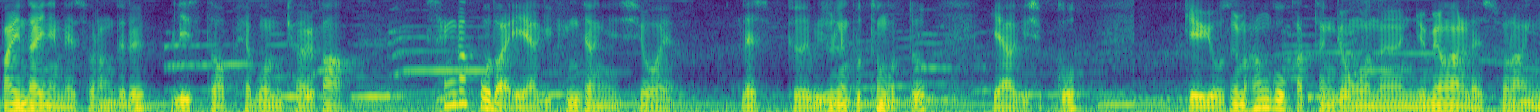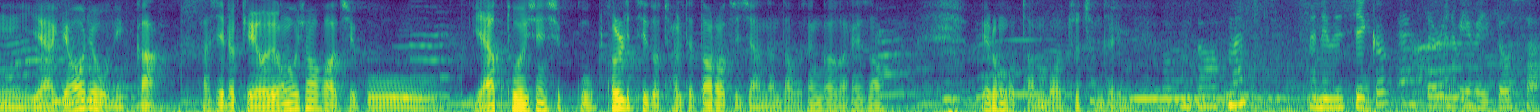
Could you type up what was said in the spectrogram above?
파인다이닝 레스토랑들을 리스트업 해본 결과 생각보다 예약이 굉장히 쉬워요. 레스, 그 미슐랭 붙은 것도 예약이 쉽고 이게 요즘 한국 같은 경우는 유명한 레스토랑이 예약이 어려우니까 사실 이렇게 여행 오셔가지고 예약도 훨씬 쉽고 퀄리티도 절대 떨어지지 않는다고 생각을 해서 이런 것도 한번 추천드립니다. My name is Jacob. And third, we have a dosa.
